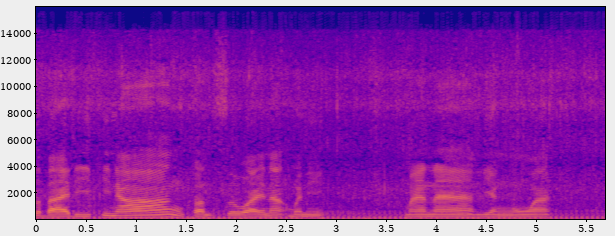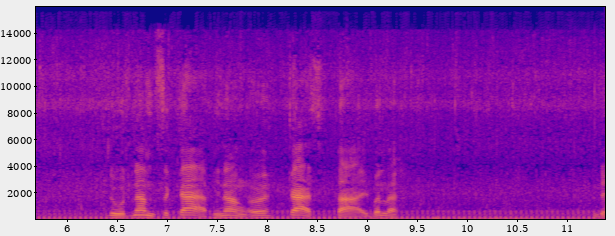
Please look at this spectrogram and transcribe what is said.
สบายดีพี่น้องตอนสวยนะมื่อนี้มานะเลี้ยงงัวดูดน้ำสก้าพี่น้องเอ้ยก้าสตล์เบิ้ลเลยแด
